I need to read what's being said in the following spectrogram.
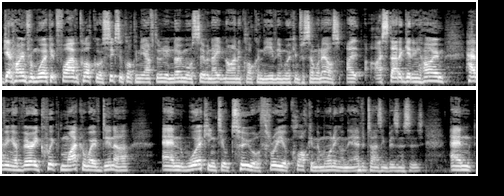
get home from work at five o'clock or six o'clock in the afternoon, no more seven, eight, nine o'clock in the evening working for someone else. I, I started getting home, having a very quick microwave dinner and working till two or three o'clock in the morning on the advertising businesses. And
